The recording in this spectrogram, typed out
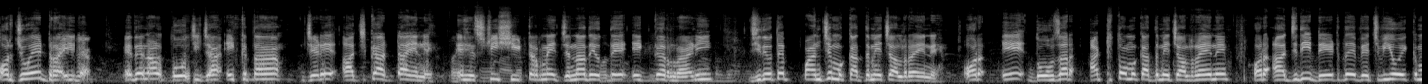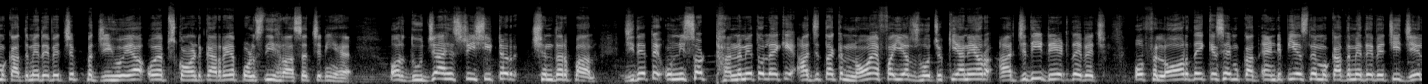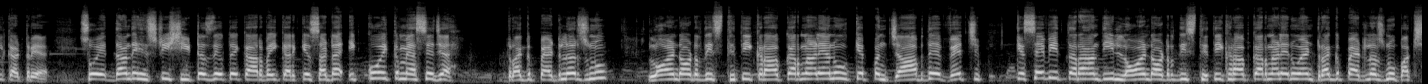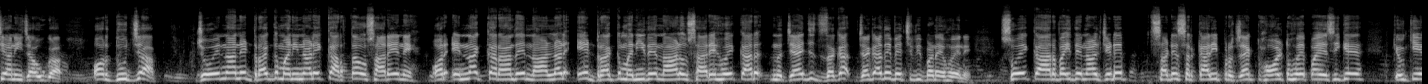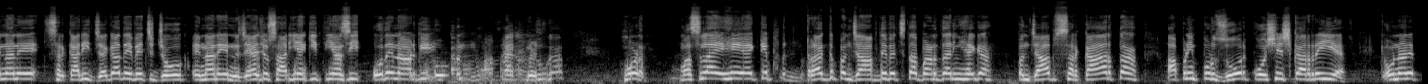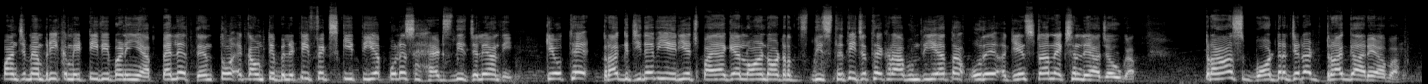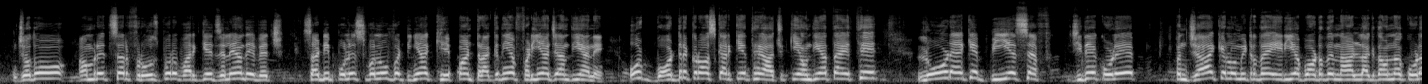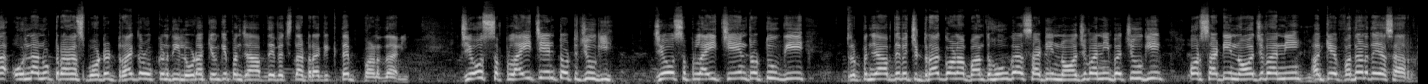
ਔਰ ਜੋ ਇਹ ਡਰਾਈਵ ਹੈ, ਇਹਦੇ ਨਾਲ ਦੋ ਚੀਜ਼ਾਂ, ਇੱਕ ਤਾਂ ਜਿਹੜੇ ਅੱਜ ਘੱਟ ਆਏ ਨੇ, ਇਹ ਹਿਸਟਰੀ ਸ਼ੀਟਰ ਨੇ, ਜਿਨ੍ਹਾਂ ਦੇ ਉੱਤੇ ਇੱਕ ਰਾਣੀ, ਜਿਹਦੇ ਉੱਤੇ ਪੰਜ ਮੁਕੱਦਮੇ ਚੱਲ ਰਹੇ ਨੇ। ਔਰ ਇਹ 2008 ਤੋਂ ਮੁਕੱਦਮੇ ਚੱਲ ਰਹੇ ਨੇ ਔਰ ਅੱਜ ਦੀ ਡੇਟ ਦੇ ਵਿੱਚ ਵੀ ਉਹ ਇੱਕ ਮੁਕੱਦਮੇ ਦੇ ਵਿੱਚ ਭੱਜੀ ਹੋਇਆ ਉਹ ਐਬਸਕੌਂਡ ਕਰ ਰਿਹਾ ਪੁਲਿਸ ਦੀ ਹਿਰਾਸਤ 'ਚ ਨਹੀਂ ਹੈ। ਔਰ ਦੂਜਾ ਹਿਸਟਰੀ ਸ਼ੀਟਰ ਛਿੰਦਰਪਾਲ, ਜਿਹਦੇ ਤੇ 1998 ਤੋਂ ਲੈ ਕੇ ਅੱਜ ਤੱਕ 9 ਐਫ ਆਈ ਆਰਸ ਹੋ ਚੁੱਕੀਆਂ ਨੇ ਔਰ ਅੱਜ ਦੀ ਡੇਟ ਦੇ ਵਿੱਚ ਉਹ ਫਲੋਰ ਦੇ ਕਿਸੇ ਐਨਡੀਪੀਐਸ ਦੇ ਮੁਕੱਦਮੇ ਦੇ ਵਿੱਚ ਹੀ ਜੇਲ੍ਹ ਕੱਟ ਰਿਹਾ ਸੋ ਇਦਾਂ ਦੇ ਹਿਸਟਰੀ ਸ਼ੀਟਰਸ ਦੇ ਉੱਤੇ ਕਾਰਵਾਈ ਕਰਕੇ ਸਾਡਾ ਇੱਕੋ ਇੱਕ ਮੈਸੇਜ ਹੈ ਡਰੱਗ ਪੈਡਲਰਸ ਨੂੰ ਲਾਅ ਐਂਡ ਆਰਡਰ ਦੀ ਸਥਿਤੀ ਖਰਾਬ ਕਰਨ ਵਾਲਿਆਂ ਨੂੰ ਕਿ ਪੰਜਾਬ ਦੇ ਵਿੱਚ ਕਿਸੇ ਵੀ ਤਰ੍ਹਾਂ ਦੀ ਲਾਅ ਐਂਡ ਆਰਡਰ ਦੀ ਸਥਿਤੀ ਖਰਾਬ ਕਰਨ ਵਾਲੇ ਨੂੰ ਐਂਡ ਡਰੱਗ ਪੈਡਲਰਸ ਨੂੰ ਬਖਸ਼ਿਆ ਨਹੀਂ ਜਾਊਗਾ। ਔਰ ਦੂਜਾ, ਜੋ ਇਹਨਾਂ ਨੇ ਡਰੱਗ ਮਨੀ ਨਾਲੇ ਘਰ ਤਾਂ ਉਸਾਰੇ ਨੇ, ਔਰ ਇਹਨਾਂ ਘਰਾਂ ਦੇ ਨਾਲ ਨਾਲ ਇਹ ਡਰੱਗ ਮਨੀ ਦੇ ਨਾਲ ਉਸਾਰੇ ਹੋਏ ਘਰ ਨਜਾਇਜ਼ ਜਗ੍ਹਾ ਜਗ੍ਹਾ ਦੇ ਵਿੱਚ ਵੀ ਬਣੇ ਹੋਏ ਨੇ। ਸੋ ਇਹ ਕਾਰਵਾਈ ਦੇ ਨਾਲ ਜਿਹੜੇ ਸਾਡੇ ਸਰਕਾਰੀ ਪ੍ਰੋਜੈਕਟ ਹਾਲਟ ਹੋਏ ਪਏ ਸੀਗੇ, ਕਿਉਂਕਿ ਇਹਨਾਂ ਨੇ ਸਰਕਾਰੀ ਜਗ੍ਹਾ ਦੇ ਵਿੱਚ ਜੋ ਇਹਨਾਂ ਨੇ ਨਜਾਇਜ਼ ਉਸਾਰੀਆਂ ਕੀਤੀਆਂ ਸੀ, ਉਹਦੇ ਨਾਲ ਵੀ ਲੋਕਾਂ ਨੂੰ ਫਾਇਦਾ ਮਿਲੂਗਾ। ਹੁਣ ਮਸਲਾ ਇਹ ਹੈ ਕਿ ਡਰੱਗ ਪੰਜਾਬ ਦੇ ਵਿੱਚ ਤਾਂ ਬਣਦਾ ਨਹੀਂ ਹੈਗਾ। ਪੰਜਾਬ ਸਰਕਾਰ ਤਾਂ ਆਪਣੀ ਪੁਰਜ਼ੋਰ ਕੋਸ਼ਿਸ਼ ਕਰ ਰਹੀ ਹੈ ਕਿ ਉਹਨਾਂ ਨੇ ਪੰਜ ਮੈਂਬਰੀ ਕਮੇਟੀ ਵੀ ਬਣੀ ਆ। ਪਹਿਲੇ ਦਿਨ ਤੋਂ ਅਕਾਊਂਟੇਬਿਲਿਟੀ ਫਿਕਸ ਕੀਤੀ ਹੈ ਪੁਲਿਸ ਹੈਡਸ ਦੀ, ਜ਼ਿਲ੍ਹਿਆਂ ਦੀ ਕਿ ਉੱਥੇ ਡਰੱਗ ਜਿਹਦੇ ਵੀ ਏਰੀਆ 'ਚ ਪਾਇਆ ਗਿਆ ਲਾਅ ਐਂਡ ਆਰਡਰ ਦੀ ਸਥਿਤੀ ਜਿੱਥੇ ਖਰਾਬ ਹੁੰਦੀ ਹੈ ਤਾਂ ਉਹਦੇ ਅਗੇਂਸਟ ਟਰਨ ਐਕਸ਼ਨ ਲਿਆ ਜਾਊਗਾ। ਟਰਾਂਸ ਬਾਰਡਰ ਜਿਹੜਾ ਡਰੱਗ ਆ ਰਿਹਾ ਵਾ ਜਦੋਂ ਅੰਮ੍ਰਿਤਸਰ, ਫਿਰੋਜ਼ਪੁਰ ਵਰਗੇ ਜ਼ਿਲ੍ਹਿਆਂ ਦੇ ਵਿੱਚ ਸਾਡੀ ਪੁਲਿਸ ਵੱਲੋਂ ਵੱਡੀਆਂ ਖੇਪਾਂ ਡਰੱਗ ਦੀਆਂ ਫੜੀਆਂ ਜਾਂਦੀਆਂ ਨੇ ਉਹ ਬਾਰਡਰ ਕ੍ਰਾਸ ਕਰਕੇ ਇੱਥੇ ਆ ਚੁੱਕੀਆਂ ਹੁੰਦੀਆਂ, ਤਾਂ ਇੱਥੇ ਲੋੜ ਹੈ ਕਿ ਬੀਐਸਐਫ ਜਿਹਦੇ ਕੋਲੇ 50 ਕਿਲੋਮੀਟਰ ਦਾ ਏਰੀਆ ਬਾਰਡਰ ਦੇ ਨਾਲ ਲੱਗਦਾ ਉਹਨਾਂ ਕੋਲ ਆ, ਉਹਨਾਂ ਨੂੰ ਟਰਾਂਸਪੋਰਟ ਡਰੱਗ ਰੋਕਣ ਦੀ ਲੋੜ ਆ, ਕਿਉਂਕਿ ਪੰਜਾਬ ਦੇ ਵਿੱਚ ਤਾਂ ਡਰੱਗ ਕਿਤੇ ਬਣਦਾ ਨਹੀਂ। ਜੇ ਉਹ ਸਪਲਾਈ ਚੇਨ ਟੁੱਟ ਜੂਗੀ, ਜੇ ਉਹ ਸਪਲਾਈ ਚੇਨ ਟੁੱਟੂਗੀ ਪੰਜਾਬ ਦੇ ਵਿੱਚ ਡਰੱਗ ਆਉਣਾ ਬੰਦ ਹੋਊਗਾ, ਸਾਡੀ ਨੌਜਵਾਨੀ ਬਚੂਗੀ ਔਰ ਸਾਡੀ ਨੌਜਵਾਨੀ ਅੱਗੇ ਵਧਣ ਦੇ ਅਸਰ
